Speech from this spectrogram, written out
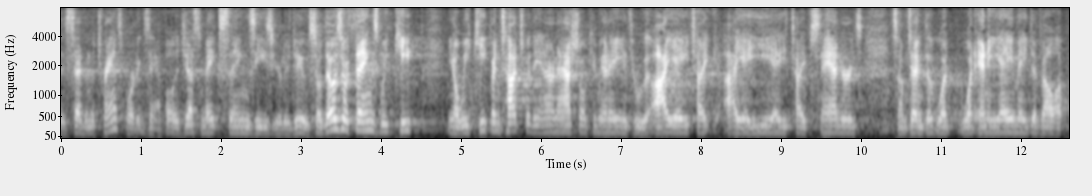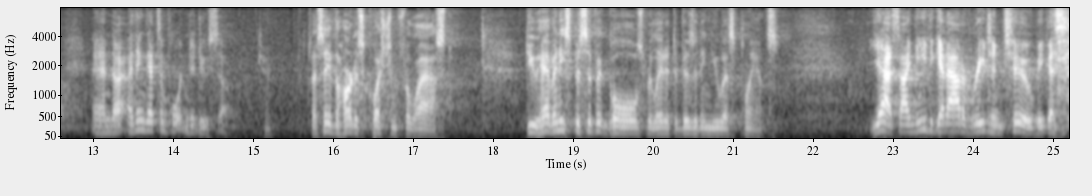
I said in the transport example, it just makes things easier to do. So those are things we keep, you know, we keep in touch with the international community through IA type, IAEA type standards, sometimes what, what NEA may develop, and I I think that's important to do so. So I saved the hardest question for last. Do you have any specific goals related to visiting U.S. plants? Yes, I need to get out of Region 2 because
